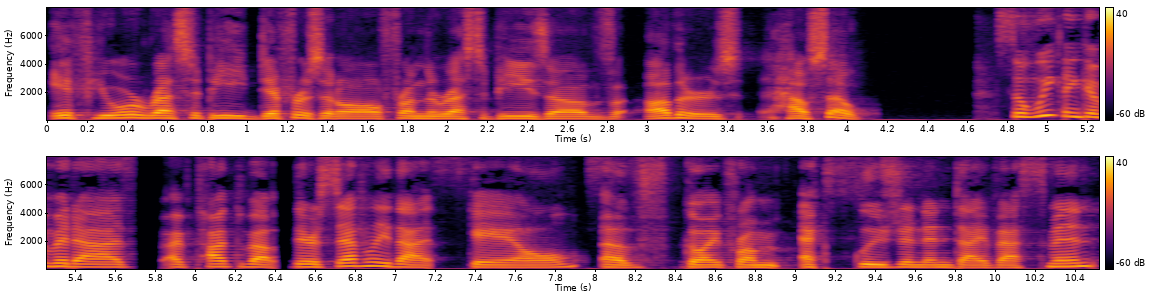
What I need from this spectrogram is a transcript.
if your recipe differs at all from the recipes of others, how so? So we think of it as I've talked about, there's definitely that scale of going from exclusion and divestment.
